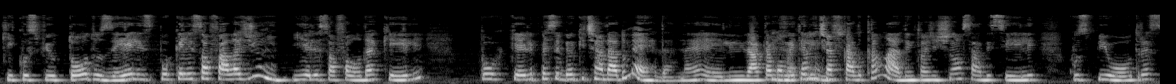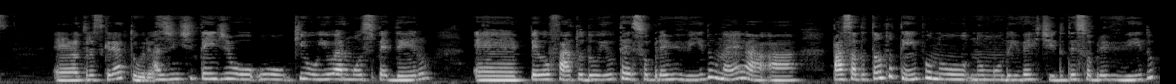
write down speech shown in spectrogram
que cuspiu todos eles? Porque ele só fala de um e ele só falou daquele porque ele percebeu que tinha dado merda, né? Ele até o momento ele tinha ficado calado, então a gente não sabe se ele cuspiu outras é, outras criaturas. A gente entende o, o, que o Will era um hospedeiro é, pelo fato do Will ter sobrevivido, né? A, a passado tanto tempo no, no mundo invertido, ter sobrevivido.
